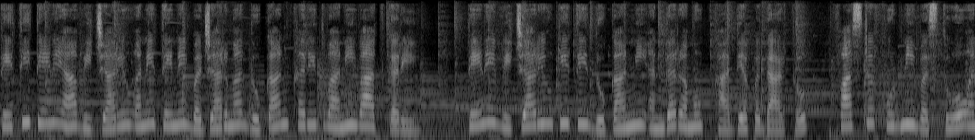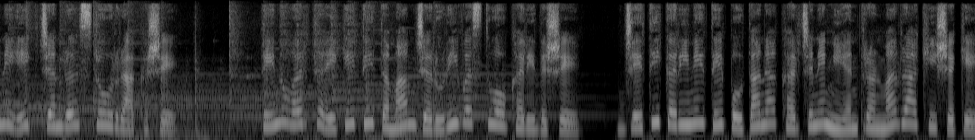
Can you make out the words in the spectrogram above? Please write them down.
તેથી તેણે આ વિચાર્યું અને તેને બજારમાં દુકાન ખરીદવાની વાત કરી. તેણે વિચાર્યું કે તે દુકાનની અંદર અમુક ખાદ્ય પદાર્થો ફાસ્ટ ફૂડની વસ્તુઓ અને એક જનરલ સ્ટોર રાખશે. તેનો અર્થ એ કે તે તમામ જરૂરી વસ્તુઓ ખરીદશે, જેથી કરીને તે પોતાના ખર્ચને નિયંત્રણમાં રાખી શકે.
